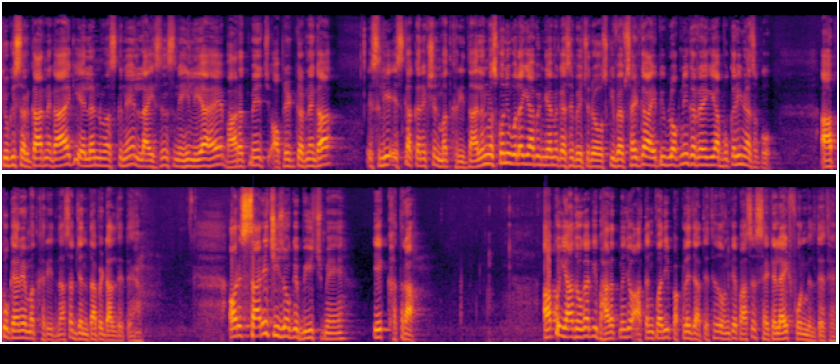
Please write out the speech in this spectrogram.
क्योंकि सरकार ने कहा है कि एलन मस्क ने लाइसेंस नहीं लिया है भारत में ऑपरेट करने का, इसलिए इसका कनेक्शन मत खरीदना। एलन मस्क को नहीं बोला कि आप इंडिया में कैसे बेच रहे हो? उसकी वेबसाइट का आईपी ब्लॉक नहीं कर रहे कि आप बुक कर ही ना सको। आपको कह रहे हैं मत खरीदना, सब जनता पे डाल देते हैं। और इस सारी चीज़ों के बीच में एक खतरा। आपको याद होगा कि भारत में जो आतंकवादी पकड़े जाते थे तो उनके पास से सैटेलाइट फ़ोन मिलते थे,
